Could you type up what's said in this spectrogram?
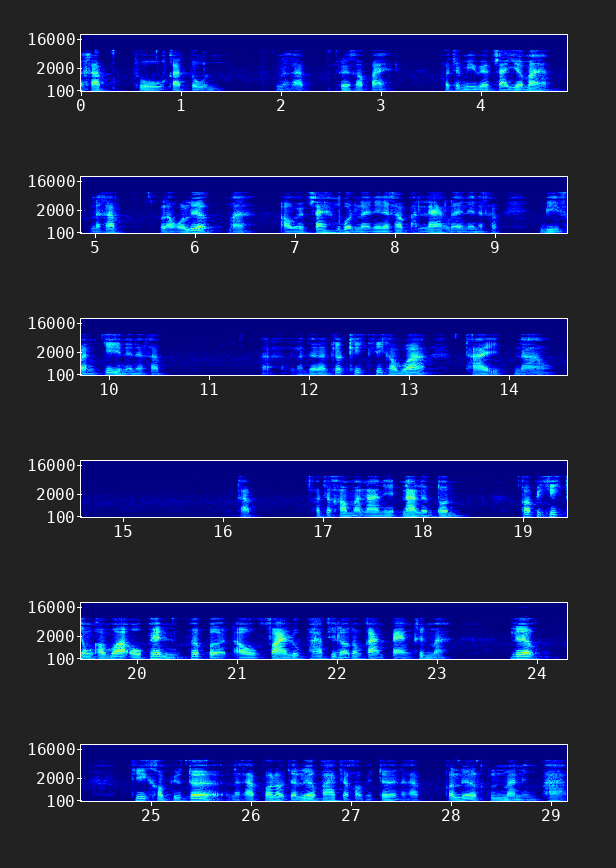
นะครับทูการ์ตูนนะครับเลือเข้าไปก็จะมีเว็บไซต์เยอะมากนะครับ เราก็เลือกมาเอาเว็บไซต์ข้างบนเลยนี่นะครับ อันแรกเลยเนี่ยนะครับ b f u n k y เนี่ยนะครับหลังจากนั้นก็คลิกที่คำว่า try it now ครับเขาจะเข้ามาหน้านี้หน้าเริ่มต้น ก็ไปคลิกตรงคำว่า Open เพื่อเปิดเอาไฟล์รูปภาพที่เราต้องการแปลงขึ้นมา เลือกที่คอมพิวเตอร์นะครับ เพราะเราจะเลือกภาพจากคอมพิวเตอร์นะครับ ก็เลือกขึ้นมา1ภาพ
